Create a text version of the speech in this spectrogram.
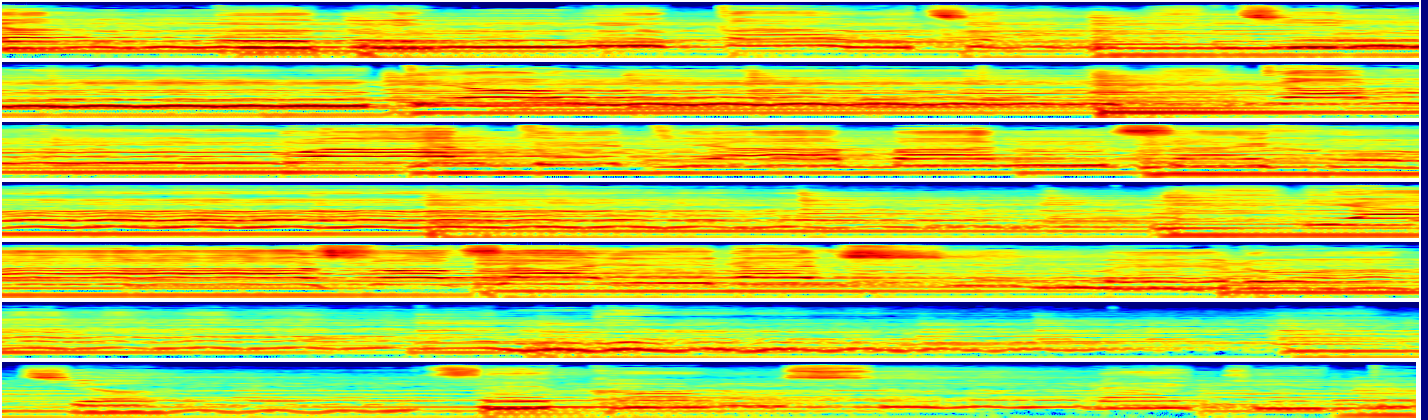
交朋友到这真重，甘愿。也万载好，耶稣在咱心的暖流，将这苦事来祈祷。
